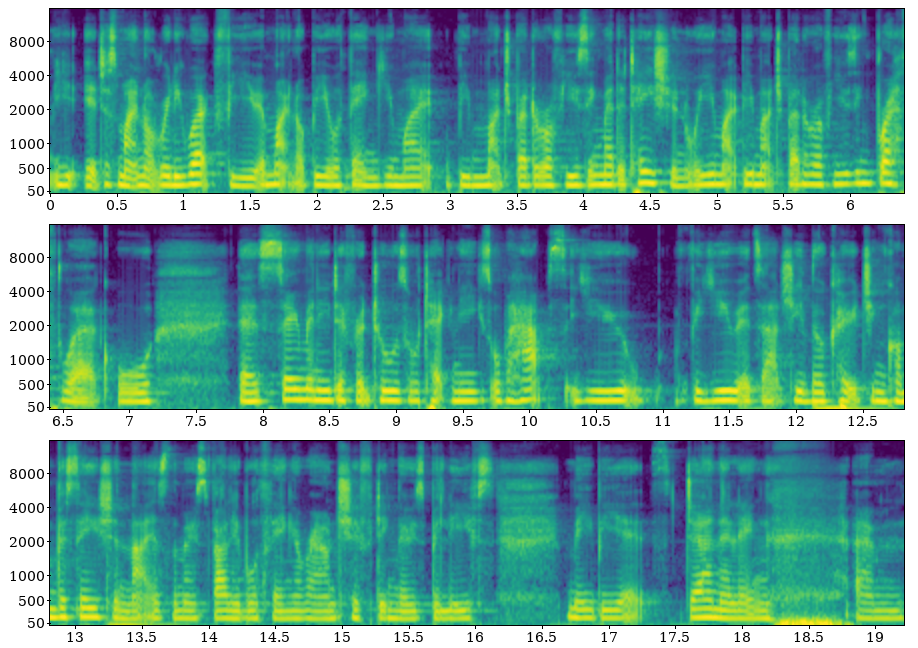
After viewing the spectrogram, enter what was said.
it just might not really work for you. It might not be your thing. You might be much better off using meditation, or you might be much better off using breath work, or there's so many different tools or techniques, or perhaps you, for you, it's actually the coaching conversation that is the most valuable thing around shifting those beliefs. Maybe it's journaling. Um,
